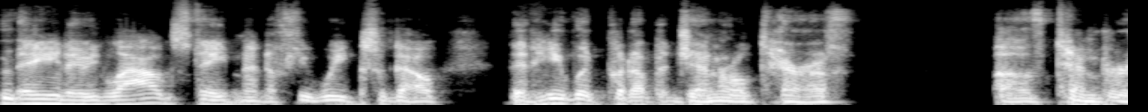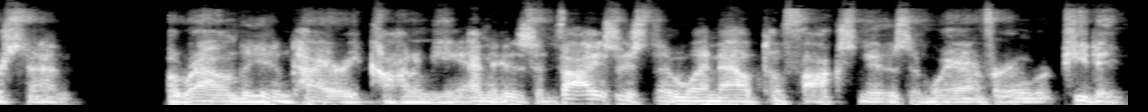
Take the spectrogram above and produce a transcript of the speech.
made a loud statement a few weeks ago that he would put up a general tariff of 10% around the entire economy. And his advisors then went out to Fox News and wherever and repeated,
